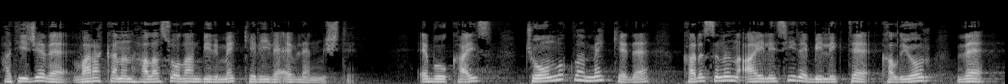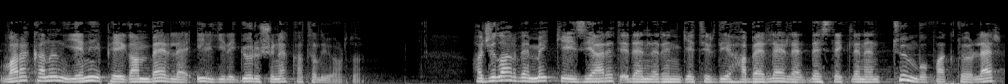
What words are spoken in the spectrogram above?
Hatice ve Varaka'nın halası olan bir Mekkeli ile evlenmişti. Ebu Kays çoğunlukla Mekke'de karısının ailesiyle birlikte kalıyor ve Varaka'nın yeni peygamberle ilgili görüşüne katılıyordu. Hacılar ve Mekke'yi ziyaret edenlerin getirdiği haberlerle desteklenen tüm bu faktörler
